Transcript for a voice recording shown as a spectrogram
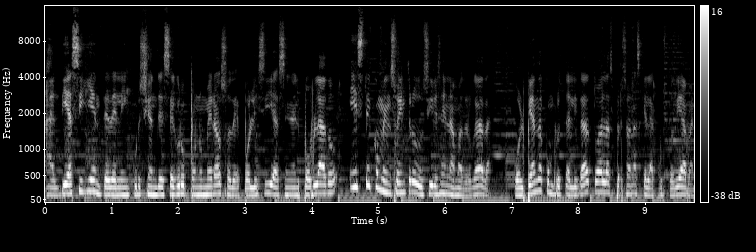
Al día siguiente de la incursión de ese grupo numeroso de policías en el poblado, este comenzó a introducirse en la madrugada, golpeando con brutalidad a todas las personas que la custodiaban,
